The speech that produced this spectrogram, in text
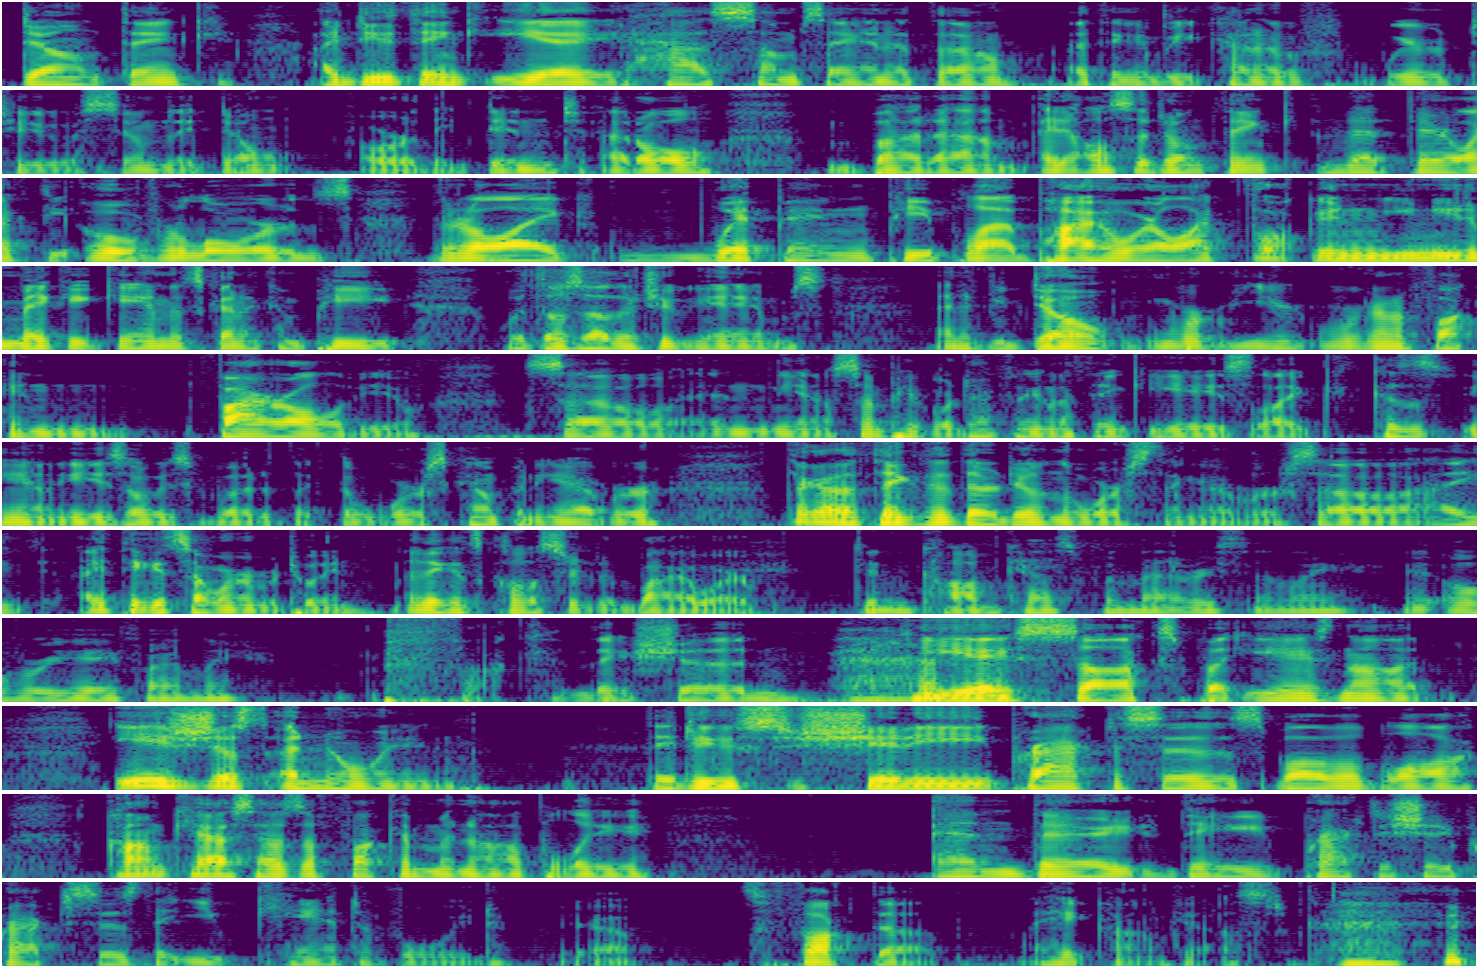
don't think i do think ea has some say in it though i think it'd be kind of weird to assume they don't or they didn't at all. But um, I also don't think that they're like the overlords. They're like whipping people at Bioware, like fucking, you need to make a game that's going to compete with those other two games. And if you don't, we're you're, we're gonna fucking fire all of you. So, and you know, some people are definitely gonna think EA's like, because you know, EA's always voted like the worst company ever. They're gonna think that they're doing the worst thing ever. So, I I think it's somewhere in between. I think it's closer to Bioware. Didn't Comcast win that recently uh, over EA finally? fuck, they should. EA sucks, but EA's not. EA's just annoying. They do shitty practices, blah blah blah. Comcast has a fucking monopoly, and they they practice shitty practices that you can't avoid. Yeah, it's fucked up. I hate Comcast.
